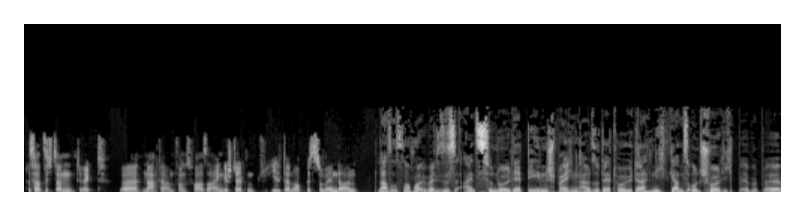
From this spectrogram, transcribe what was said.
Das hat sich dann direkt äh, nach der Anfangsphase eingestellt und hielt dann auch bis zum Ende an. Lass uns nochmal über dieses 1 zu 0 der Dänen sprechen. Also der Torhüter nicht ganz unschuldig. Äh, äh,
